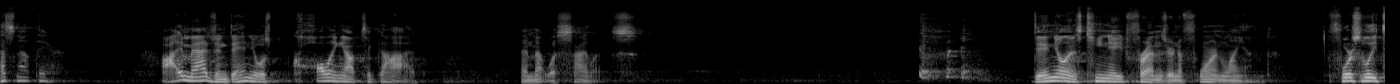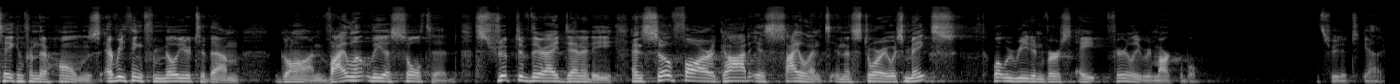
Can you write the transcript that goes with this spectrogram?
That's not there. I imagine Daniel was calling out to God and met with silence. Daniel and his teenage friends are in a foreign land, forcibly taken from their homes, everything familiar to them gone, violently assaulted, stripped of their identity. And so far, God is silent in the story, which makes what we read in verse 8 fairly remarkable. Let's read it together.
